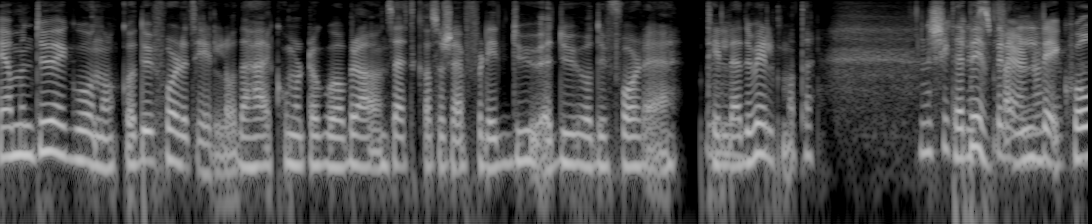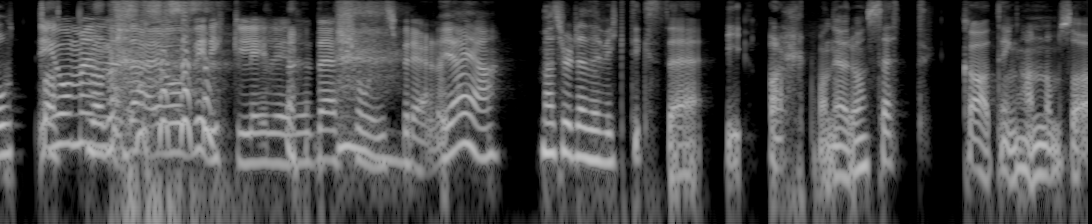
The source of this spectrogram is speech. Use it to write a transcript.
ja, men du er god nok, og du får det til, og det her kommer til å gå bra uansett hva som skjer, fordi du er du, og du får det til det du vil, på en måte. Det blir veldig quote. Jo, men det er jo virkelig Det er så inspirerende. Ja, ja. Men jeg tror det er det viktigste i alt man gjør, uansett hva ting handler om, så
